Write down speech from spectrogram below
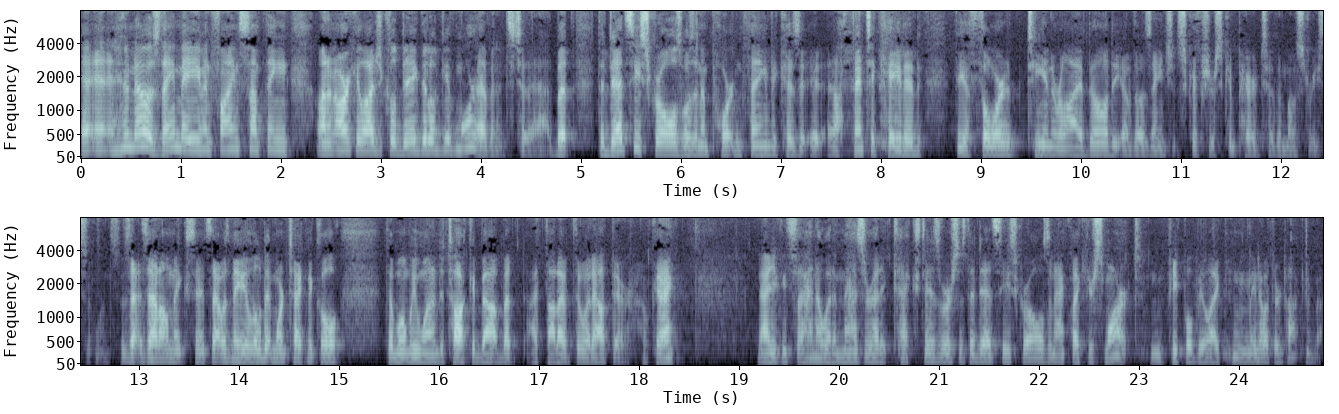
and, and, who knows, they may even find something on an archaeological dig that'll give more evidence to that. But the Dead Sea Scrolls was an important thing because it, it authenticated the authority and reliability of those ancient scriptures compared to the most recent ones. Does that, does that all make sense? That was maybe a little bit more technical than what we wanted to talk about, but I thought I'd throw it out there, okay? Now you can say, I know what a Masoretic text is versus the Dead Sea Scrolls and act like you're smart. And people will be like, hmm, they know what they're talking about.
